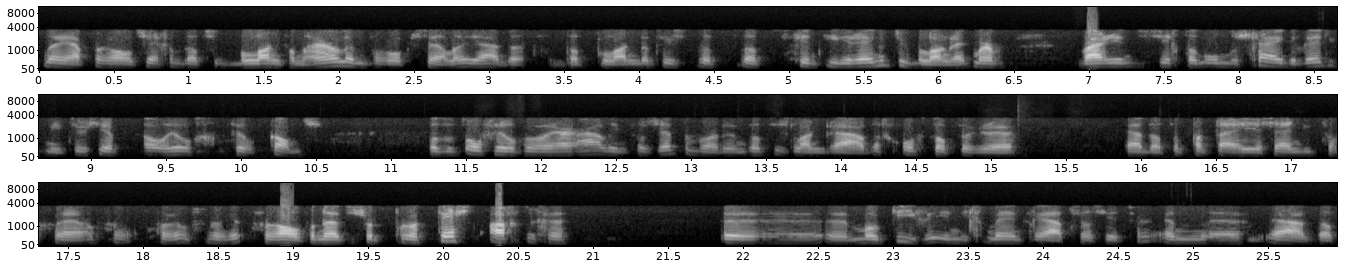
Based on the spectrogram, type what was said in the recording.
nou ja, vooral zeggen dat ze het belang van Haarlem voorop stellen. Ja, dat, dat belang dat is, dat, dat vindt iedereen natuurlijk belangrijk. Maar waarin ze zich dan onderscheiden, weet ik niet. Dus je hebt al heel veel kans dat het of heel veel herhaling van zetten worden. En dat is langdradig. Of dat er uh, ja, dat er partijen zijn die toch uh, voor, voor, vooral vanuit een soort protestachtige uh, uh, motieven in die gemeenteraad gaan zitten. En ja, dat,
